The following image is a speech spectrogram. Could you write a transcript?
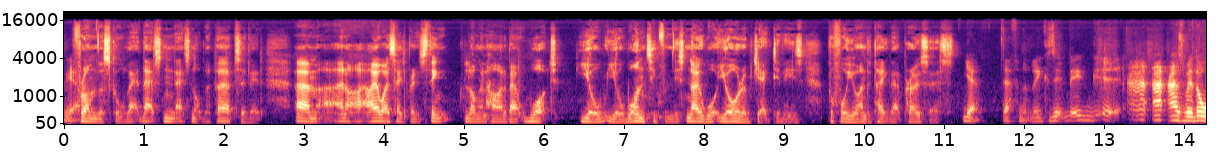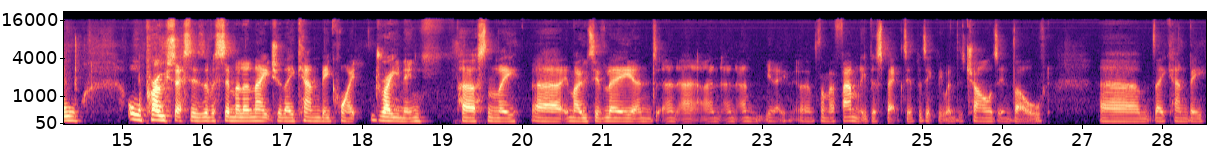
yeah. from the school. That, that's that's not the purpose of it. Um, and I, I, always say to parents, think long and hard about what you're you're wanting from this. Know what your objective is before you undertake that process. Yeah, definitely. Because it, it, it, as with all all processes of a similar nature, they can be quite draining personally, uh, emotively, and and, and and and you know uh, from a family perspective, particularly when the child's involved, um, they can be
